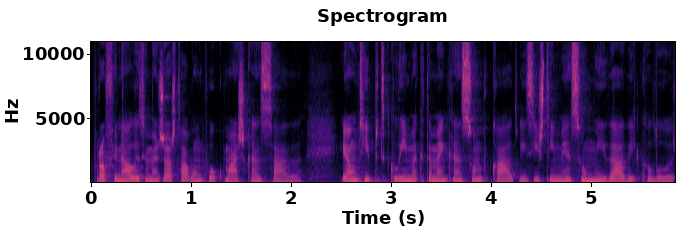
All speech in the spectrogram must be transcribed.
Para o final eu também já estava um pouco mais cansada. É um tipo de clima que também cansa um bocado. Existe imensa umidade e calor.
